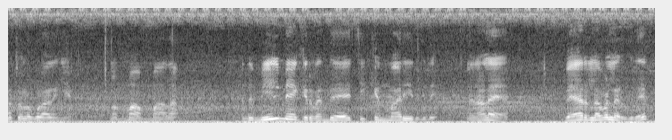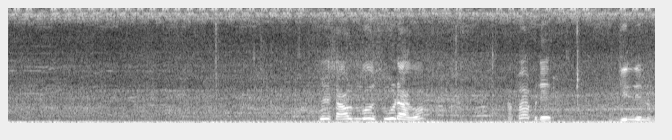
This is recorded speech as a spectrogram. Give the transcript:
அம்மா சொல்லக்கூடாதுங்க. அம்மா அம்மா தான். அந்த மீல் மேக்கர் வந்து சிக்கன் மாதிரி இருக்குது. அதனால் வேறு லெவலில் இருக்குது. இது சாப்பிடும்போது சூடாகும். அப்போ அப்படி ஜில்லுன்னு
